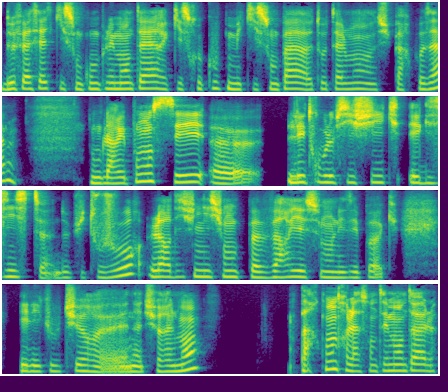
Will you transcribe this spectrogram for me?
deux facettes qui sont complémentaires et qui se recoupent, mais qui ne sont pas euh, totalement euh, superposables. Donc la réponse, c'est les troubles psychiques existent depuis toujours. Leurs définitions peuvent varier selon les époques et les cultures naturellement. Par contre, la santé mentale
